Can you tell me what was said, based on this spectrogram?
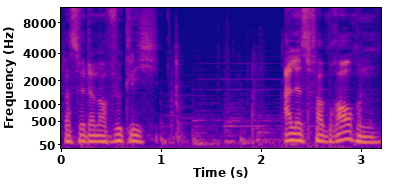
Dass wir dann auch wirklich alles verbrauchen.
